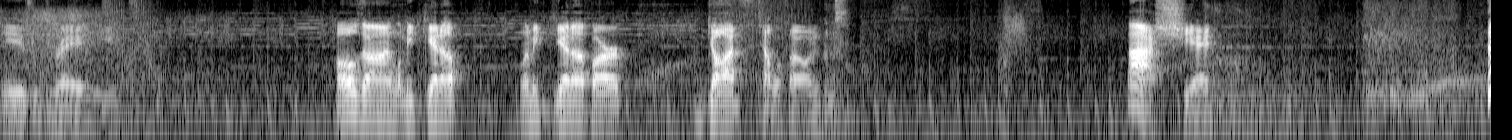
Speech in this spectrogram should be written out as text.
He's a dragon. Hold on, let me get up let me get up our god telephone. ah, shit.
